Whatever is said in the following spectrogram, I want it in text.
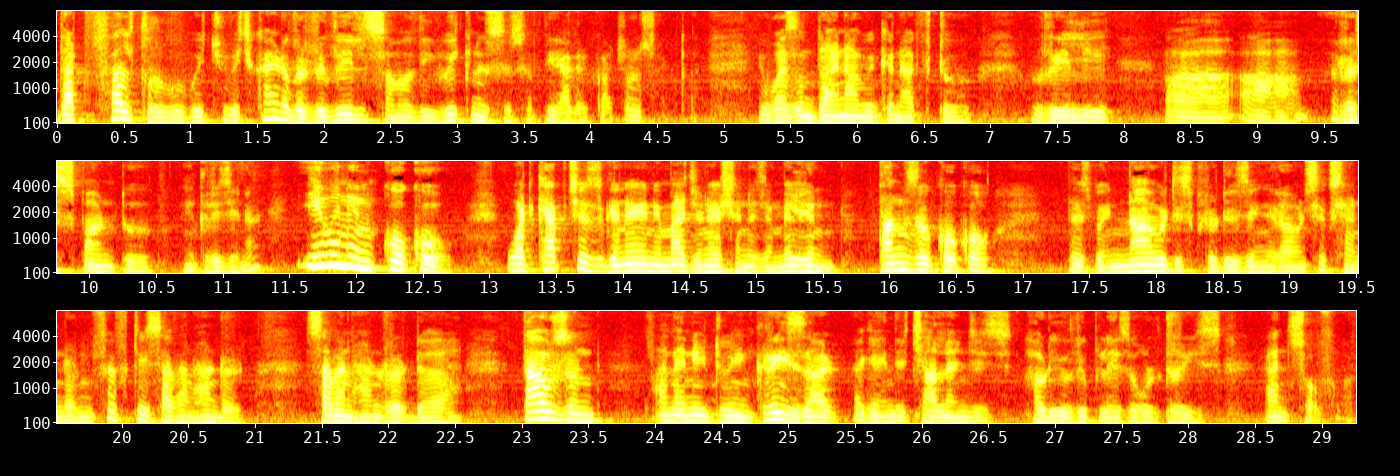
that fell through, which which kind of revealed some of the weaknesses of the agricultural sector. It wasn't dynamic enough to really uh, uh, respond to increase even in cocoa. What captures Ghanaian imagination is a million tons of cocoa. There's been now it is producing around 650, 700, 700,000, uh, and they need to increase that. Again, the challenge is how do you replace old trees and so forth.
